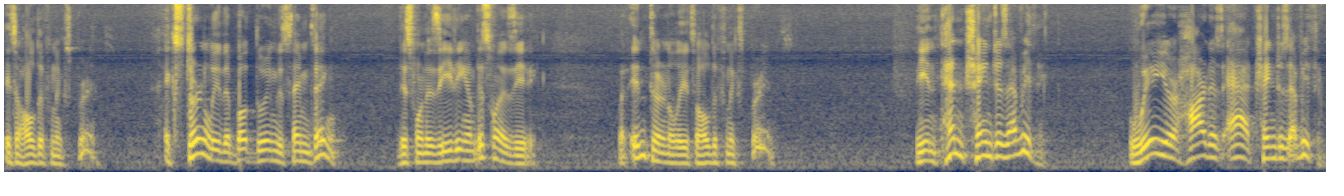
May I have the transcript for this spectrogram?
It's a whole different experience. Externally, they're both doing the same thing. This one is eating and this one is eating. But internally, it's a whole different experience. The intent changes everything. Where your heart is at changes everything.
